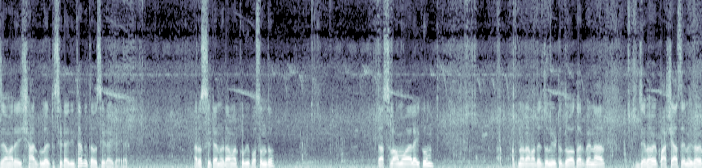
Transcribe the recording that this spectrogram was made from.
যে আমার এই সারগুলো একটু ছিটাই দিতে হবে, তাও ছিটাই দেয় আর কি। আর ও ছিটানোটা আমার খুবই পছন্দ। আসসালামু আলাইকুম। আপনারা আমাদের জন্য একটু দোয়া করবেন আর যেভাবে পাশে আছেন, ওইভাবে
